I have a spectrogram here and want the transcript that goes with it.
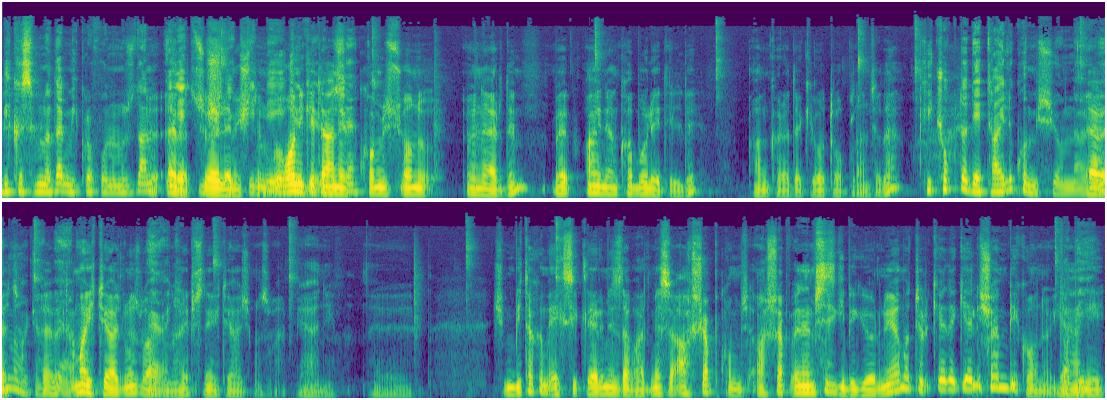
Bir kısmını da mikrofonumuzdan Evet iletmiştik söylemiştim. Bu 12 tane komisyonu önerdim ve aynen kabul edildi Ankara'daki o toplantıda. Ki çok da detaylı komisyonlar Evet, değil mi hocam? evet Yani ama ihtiyacımız var Evet. buna. Hepsine ihtiyacımız var. Yani e, şimdi bir takım eksiklerimiz de var. Mesela ahşap komis ahşap önemsiz gibi görünüyor ama Türkiye'de gelişen bir konu. Yani e,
